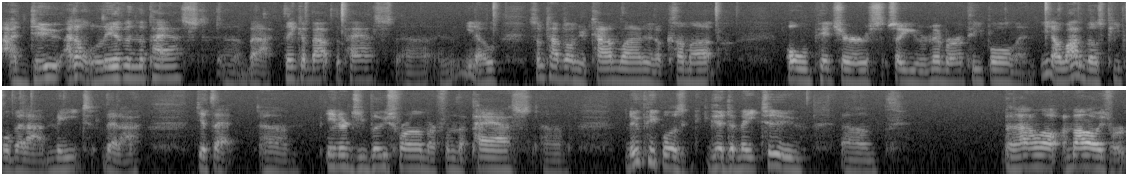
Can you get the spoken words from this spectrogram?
I do. I don't live in the past, uh, but I think about the past. Uh, and you know, sometimes on your timeline it'll come up old pictures, so you remember people, and you know, a lot of those people that I meet that I get that um, energy boost from are from the past. Um, new people is good to meet too, um, but I don't know. I'm not always re-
